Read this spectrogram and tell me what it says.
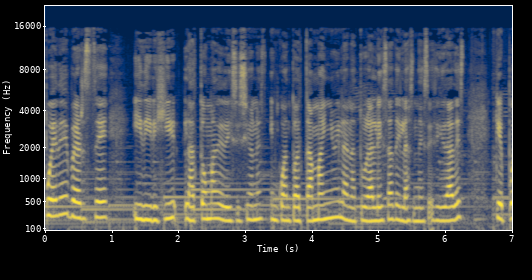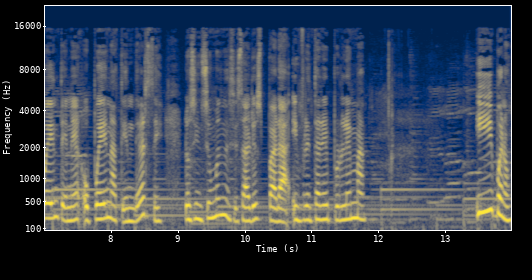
puede verse y dirigir la toma de decisiones en cuanto al tamaño y la naturaleza de las necesidades que pueden tener o pueden atenderse, los insumos necesarios para enfrentar el problema. Y bueno,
